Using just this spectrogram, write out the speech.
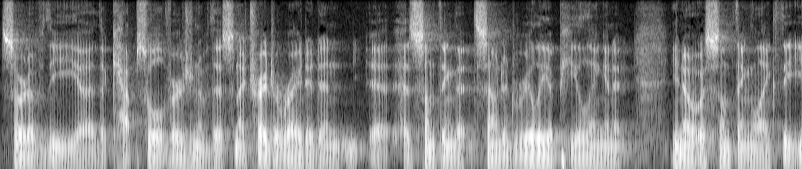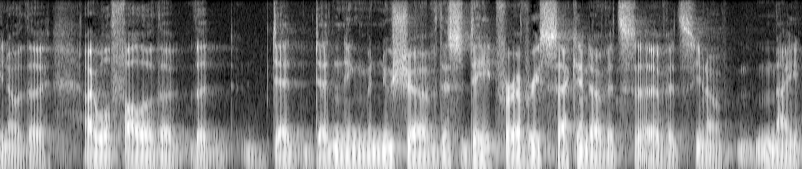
sort of the uh, the capsule version of this and I tried to write it in uh, as something that sounded really appealing and it you know it was something like the you know the I will follow the the dead deadening minutia of this date for every second of its of its you know night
